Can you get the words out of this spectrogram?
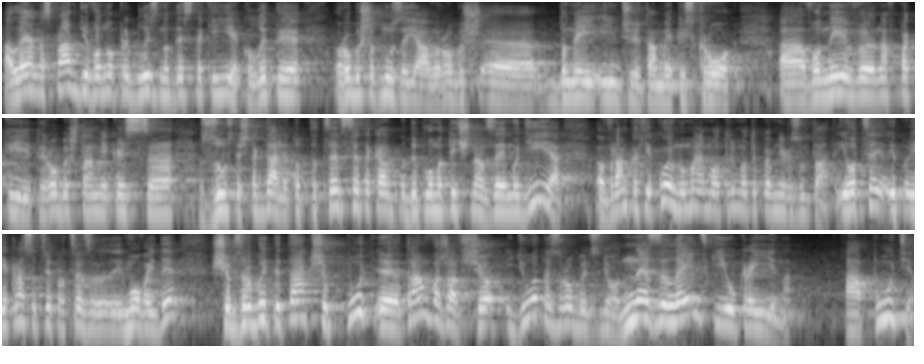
Але насправді воно приблизно десь так і є. Коли ти робиш одну заяву, робиш е, до неї інший там якийсь крок. е, Вони в навпаки, ти робиш там якийсь е, зустріч так далі. Тобто, це все така дипломатична взаємодія, е, в рамках якої ми маємо отримати певні результати. І оце якраз оце про це мова йде, щоб зробити так, щоб Пут... е, Трамп вважав, що ідіота зробить з нього не Зеленський і Україна, а Путін.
